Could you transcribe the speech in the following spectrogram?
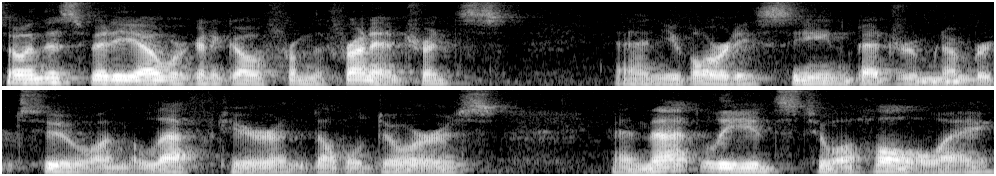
So in this video we're going to go from the front entrance and you've already seen bedroom number two on the left here, the double doors, and that leads to a hallway.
